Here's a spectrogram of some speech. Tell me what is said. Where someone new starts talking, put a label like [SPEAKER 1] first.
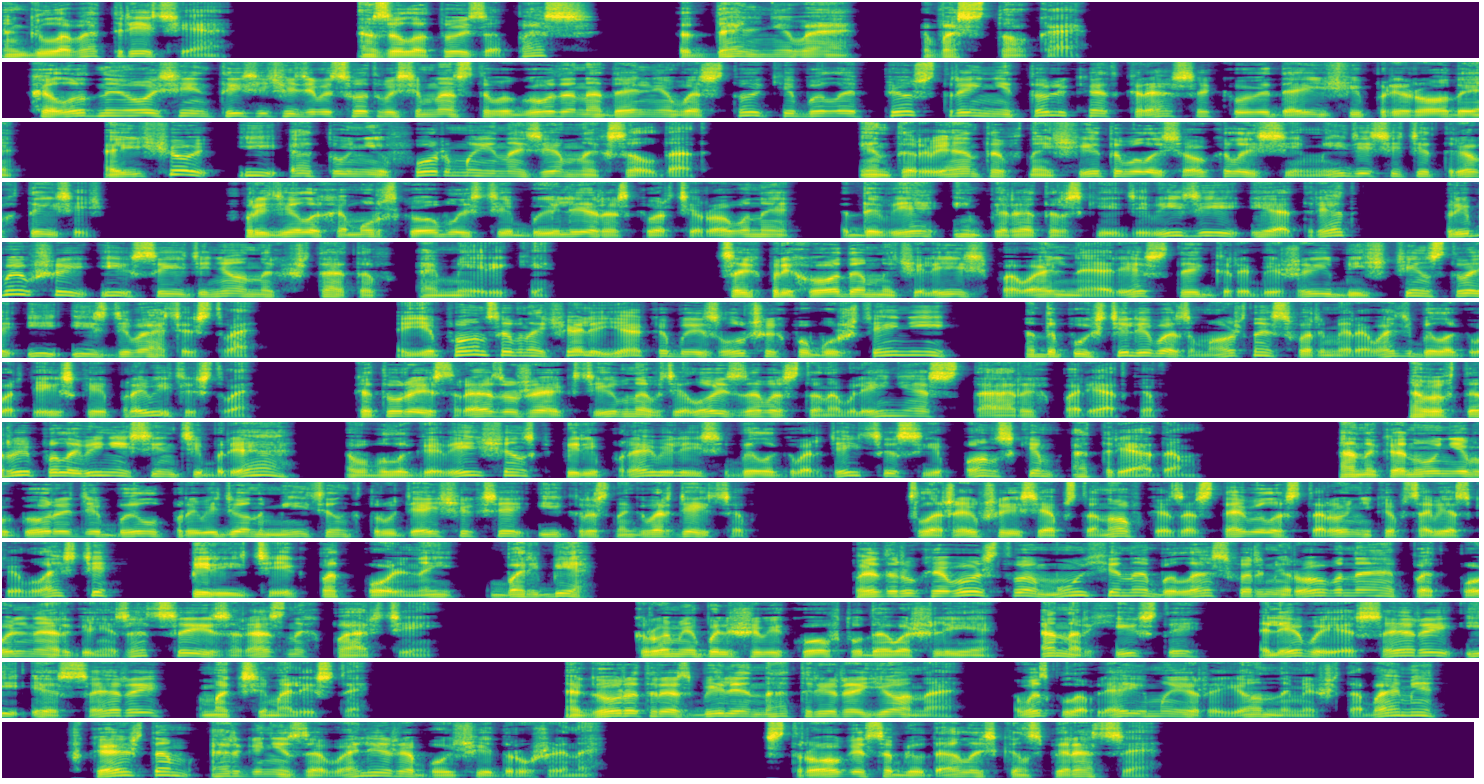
[SPEAKER 1] Глава 3. Золотой запас Дальнего Востока. Холодная осень 1918 года на Дальнем Востоке была пестрой не только от красок увядающей природы, а еще и от униформы иноземных солдат. Интервентов насчитывалось около 73 тысяч. В пределах Амурской области были расквартированы две императорские дивизии и отряд прибывший из Соединенных Штатов Америки. С их приходом начались повальные аресты, грабежи, бесчинства и издевательства. Японцы вначале якобы из лучших побуждений допустили возможность сформировать белогвардейское правительство, которое сразу же активно взялось за восстановление старых порядков. Во второй половине сентября в Благовещенск переправились белогвардейцы с японским отрядом а накануне в городе был проведен митинг трудящихся и красногвардейцев. Сложившаяся обстановка заставила сторонников советской власти перейти к подпольной борьбе. Под руководством Мухина была сформирована подпольная организация из разных партий. Кроме большевиков туда вошли анархисты, левые эсеры и эсеры-максималисты. Город разбили на три района возглавляемые районными штабами, в каждом организовали рабочие дружины. Строго соблюдалась конспирация.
